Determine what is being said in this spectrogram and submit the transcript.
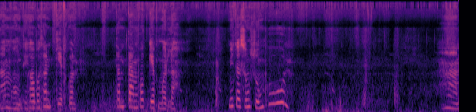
ห้ามของที่เขาประท่านเก็บก่อนต่ำๆเขาเก็บหมดละมีแต่สูงๆพูน หาม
